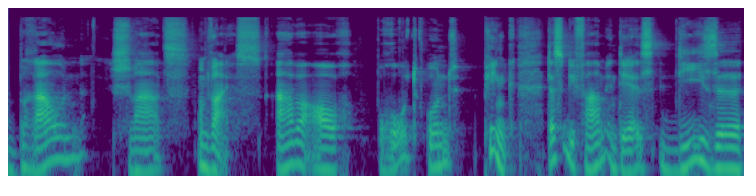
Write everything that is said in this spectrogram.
braun, schwarz und weiß, aber auch rot und pink. Das sind die Farben, in der es diese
